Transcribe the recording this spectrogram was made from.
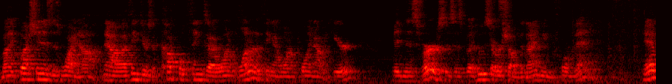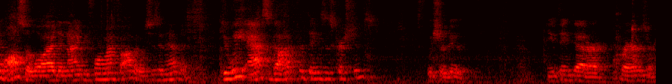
my question is, is why not? Now, I think there's a couple things I want. One other thing I want to point out here in this verse it says, "But whosoever shall deny me before men, him also will I deny before my Father which is in heaven." Do we ask God for things as Christians? We sure do. Do you think that our prayers are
